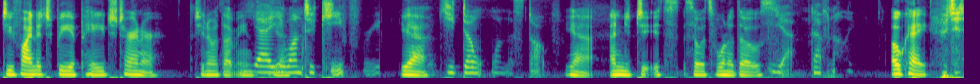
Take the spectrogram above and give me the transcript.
Do you find it to be a page turner? Do you know what that means? Yeah, you want to keep reading. Yeah, You don't want to stop. yeah, and you do, it's so it's one of those. Yeah, definitely. Okay, Who did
